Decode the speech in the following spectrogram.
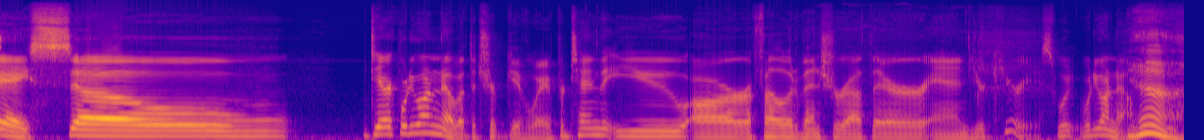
Okay, so Derek, what do you want to know about the trip giveaway? Pretend that you are a fellow adventurer out there and you're curious. What, what do you want to know? Yeah.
